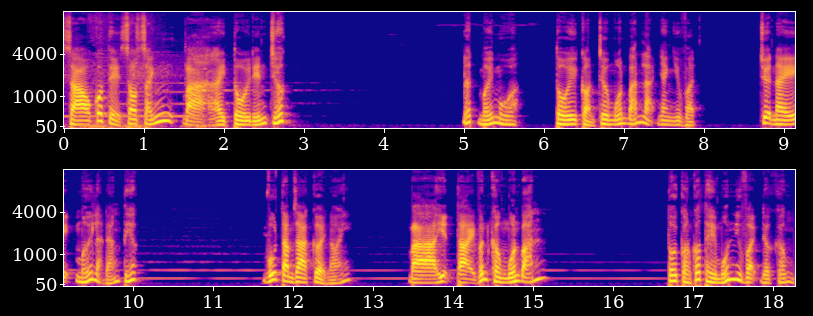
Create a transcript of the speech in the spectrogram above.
sao có thể so sánh bà hay tôi đến trước? Đất mới mua, tôi còn chưa muốn bán lại nhanh như vậy. Chuyện này mới là đáng tiếc. Vũ Tam Gia cười nói, bà hiện tại vẫn không muốn bán. Tôi còn có thể muốn như vậy được không?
